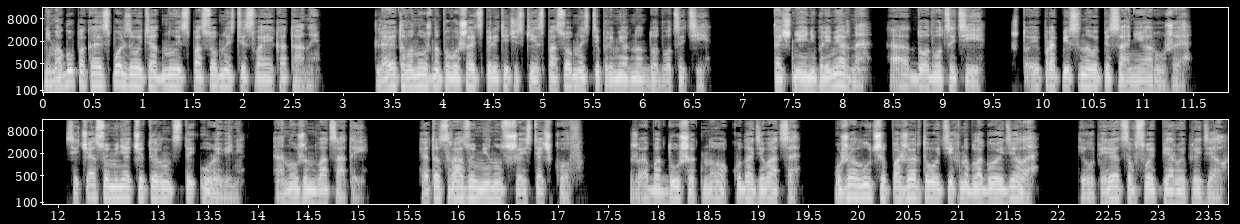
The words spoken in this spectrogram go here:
Не могу пока использовать одну из способностей своей катаны. Для этого нужно повышать спиритические способности примерно до 20. Точнее, не примерно, а до 20, что и прописано в описании оружия. Сейчас у меня 14 уровень, а нужен 20. Это сразу минус 6 очков. Жаба душит, но куда деваться? Уже лучше пожертвовать их на благое дело, и упереться в свой первый предел.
